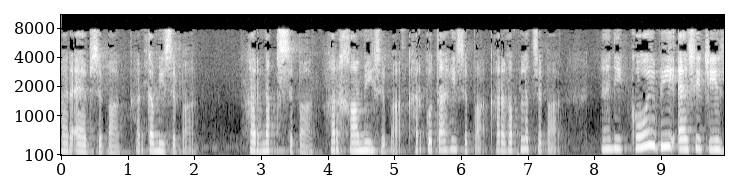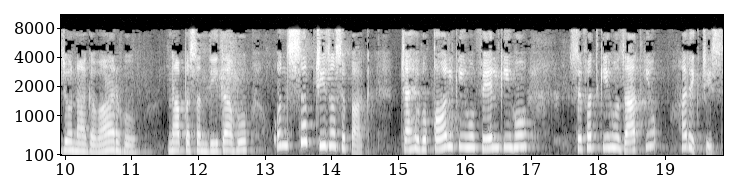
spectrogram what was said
ہر ایب سے پاک، ہر کمی سے پاک، ہر نقص سے پاک، ہر خامی سے پاک، ہر کوتا سے پاک، ہر غفلت سے پاک۔ یعنی کوئی بھی ایسی چیز جو ناگوار ہو، ناپسندیدہ ہو ان سب چیزوں سے پاک، چاہے وہ قول کی ہو فیل کی ہو صفت کی ہو ذات کی ہو ہر ایک چیز سے،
